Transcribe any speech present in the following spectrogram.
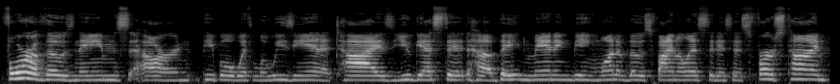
Four of those names are people with Louisiana ties. You guessed it, uh, Peyton Manning being one of those finalists. It is his first time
